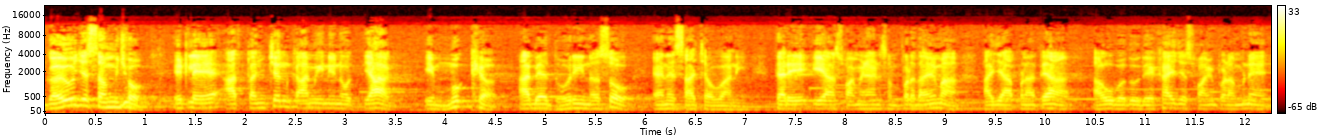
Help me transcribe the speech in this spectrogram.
ગયું જ સમજો. એટલે આ કંચન કામિનીનો ત્યાગ એ મુખ્ય આ બે ધોરી નસો એને સાચવવાની. ત્યારે એ આ સ્વામિનારાયણ સંપ્રદાયમાં આજે આપણા ત્યાં આવું બધું દેખાય છે. સ્વામી પણ અમને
